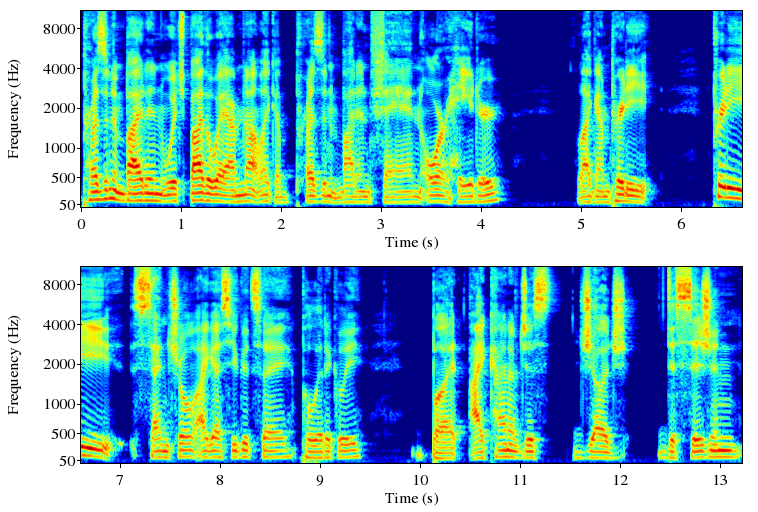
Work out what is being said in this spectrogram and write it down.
President Biden, which by the way, I'm not like a President Biden fan or hater. Like I'm pretty pretty central, I guess you could say, politically, but I kind of just judge decision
